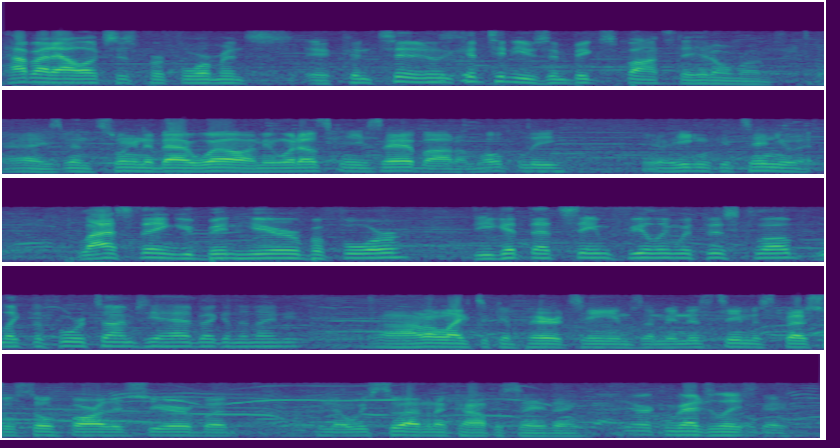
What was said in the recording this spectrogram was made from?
How about Alex's performance? It continu- continues in big spots to hit home runs. Yeah, he's been swinging the bat well. I mean, what else can you say about him? Hopefully, you know, he can continue it. Last thing, you've been here before. Do you get that same feeling with this club, like the four times you had back in the 90s? Uh, I don't like to compare teams. I mean, this team is special so far this year, but you know, we still haven't accomplished anything. Derek, congratulations. Okay.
